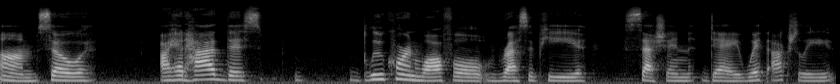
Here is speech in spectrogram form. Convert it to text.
Um, so I had had this blue corn waffle recipe session day with actually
